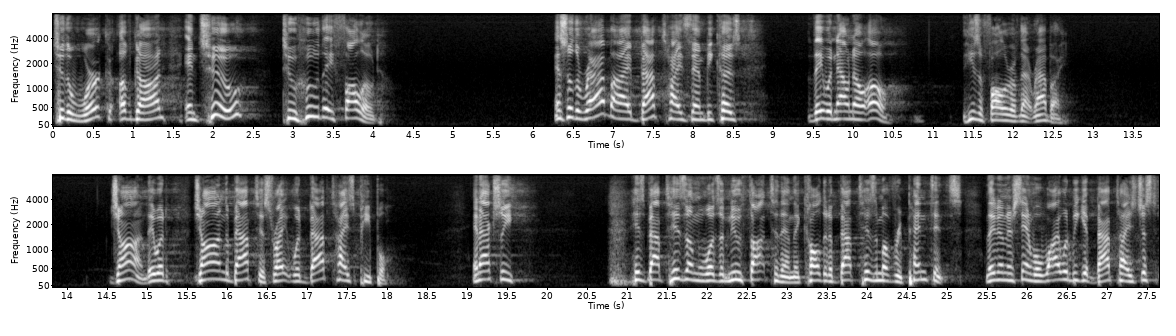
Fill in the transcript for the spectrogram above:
to the work of God, and two, to who they followed. And so the rabbi baptized them because they would now know, oh, he's a follower of that rabbi. John, they would, John the Baptist, right, would baptize people. And actually, his baptism was a new thought to them. They called it a baptism of repentance. They didn't understand, well, why would we get baptized just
